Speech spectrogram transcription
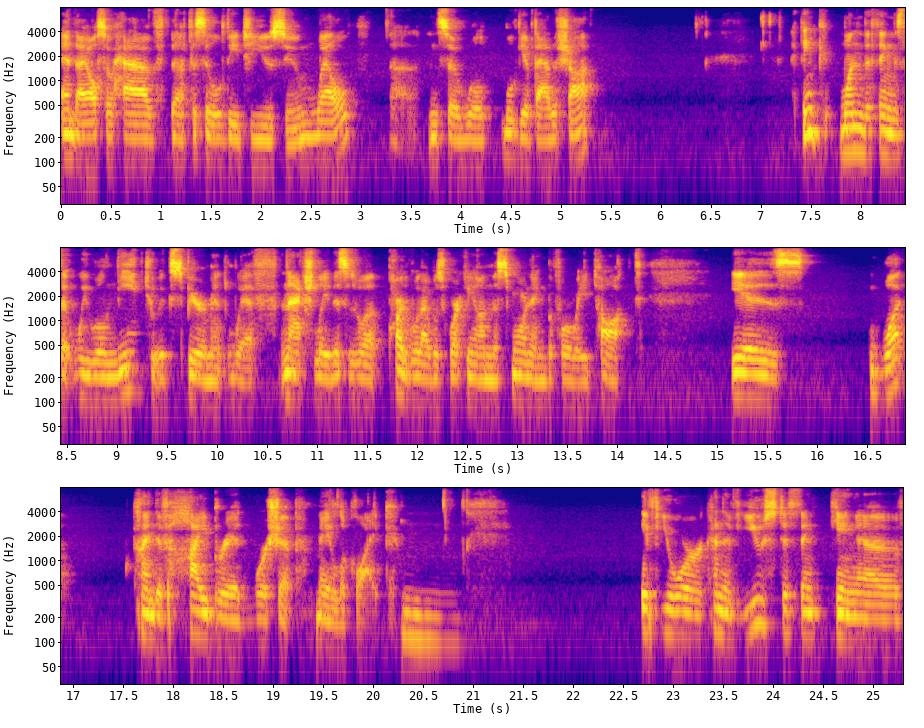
And I also have the facility to use Zoom well, uh, and so we'll we'll give that a shot I think one of the things that we will need to experiment with, and actually this is what part of what I was working on this morning before we talked, is what kind of hybrid worship may look like. Mm. If you're kind of used to thinking of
